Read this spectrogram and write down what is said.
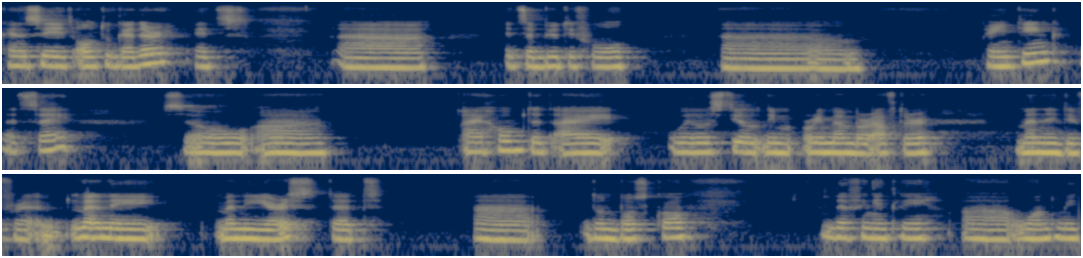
can see it all together it's uh, it's a beautiful uh, painting let's say. So uh, I hope that I will still remember after many different many many years that uh, Don Bosco definitely uh, want me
